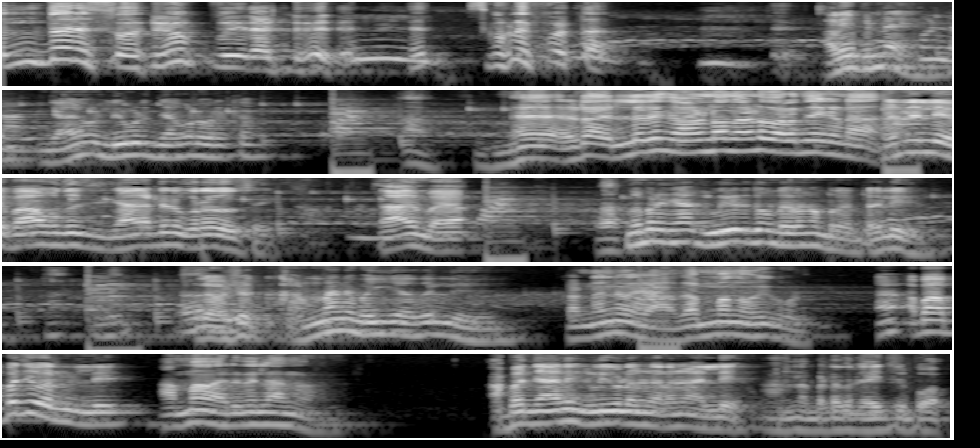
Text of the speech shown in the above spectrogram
എന്തൊരു സ്വരൂപ്പ് രണ്ടുപേര്. സ്കൂളിൽ പോട്ടാ അതെ പിന്നെ ഞാൻ ലീവ് ഞാൻ കൂടെ വരട്ടെ? ആ പിന്നെ എടാ എല്ലാരും കാണണമെന്നാണ് പറഞ്ഞേക്കണ. എന്നല്ലേ പാ മുതച്ച് ഞാൻ കണ്ടിട്ട് കുറേ ദിവസമായി. ഞാനും വയാ എന്നാ പിന്നെ ഞാൻ ക്ലിയർ ചെയ്തുകൊണ്ട് ഇറങ്ങാൻ പറയട്ടെ അല്ലേ? അല്ല പക്ഷെ കണ്ണന് വയ്യ അതല്ലേ? കണ്ണന് വയ്യ അതമ്മ നോക്കിക്കോളും. അപ്പൊ അപ്പച്ചി പറഞ്ഞില്ലേ? അമ്മ വരുന്നില്ല എന്ന് പറഞ്ഞു. അപ്പൊ ഞാൻ കിളി കൂടെ ഇറങ്ങാം അല്ലേ? എന്നാ പെട്ടെന്ന് കഴിച്ചിട്ട് പോവാം.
